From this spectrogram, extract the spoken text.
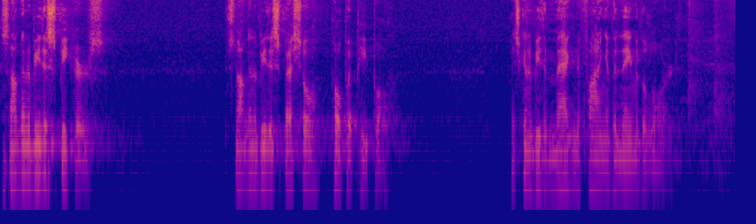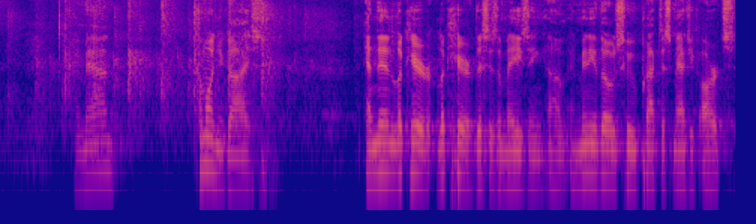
It's not going to be the speakers, it's not going to be the special pulpit people. It's going to be the magnifying of the name of the Lord. Amen. Come on, you guys. And then look here, look here. This is amazing. Um, and many of those who practice magic arts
